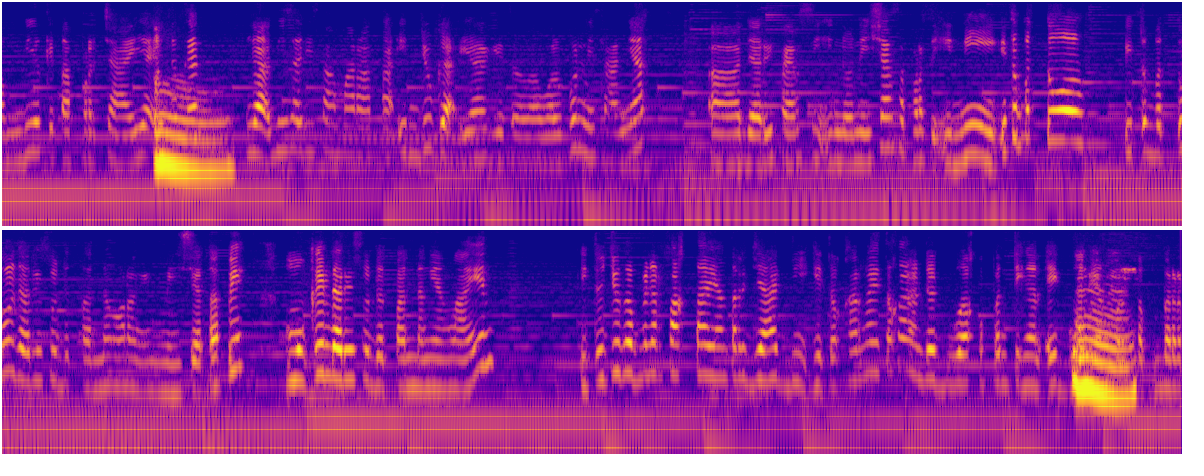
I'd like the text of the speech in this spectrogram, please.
ambil kita percaya. Hmm. itu kan hmm. nggak bisa disamaratain juga ya gitu loh. Walaupun misalnya uh, dari versi Indonesia seperti ini. Itu betul. Itu betul dari sudut pandang orang Indonesia. Tapi mungkin dari sudut pandang yang lain itu juga benar fakta yang terjadi gitu. Karena itu kan ada dua kepentingan ego hmm. yang ber, ber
